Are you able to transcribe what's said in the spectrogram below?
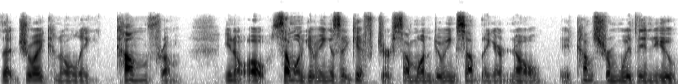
that joy can only come from, you know, oh, someone giving us a gift or someone doing something or no, it comes from within you.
